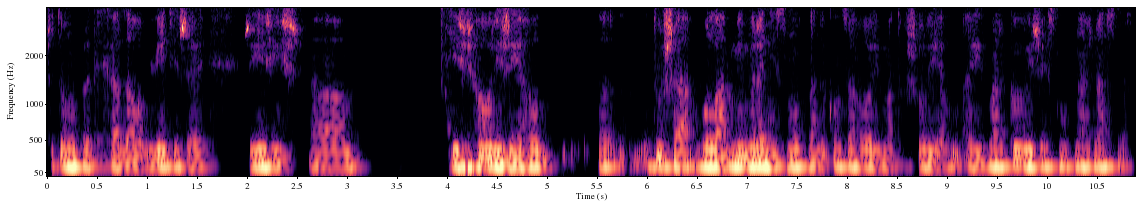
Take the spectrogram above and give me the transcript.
čo tomu predchádzalo. Vy viete, že, že Ježiš, Ježiš hovorí, že jeho duša bola mimoriadne smutná, dokonca hovorí Matúšovi aj Markovi, že je smutná až na smrť.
